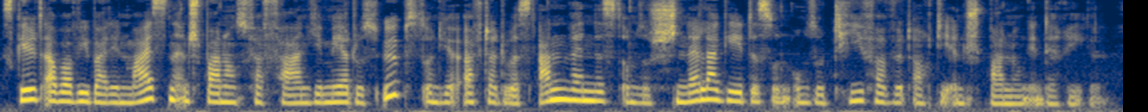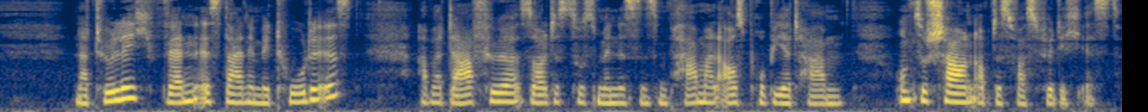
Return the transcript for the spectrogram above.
Es gilt aber wie bei den meisten Entspannungsverfahren, je mehr du es übst und je öfter du es anwendest, umso schneller geht es und umso tiefer wird auch die Entspannung in der Regel. Natürlich, wenn es deine Methode ist, aber dafür solltest du es mindestens ein paar Mal ausprobiert haben, um zu schauen, ob das was für dich ist.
